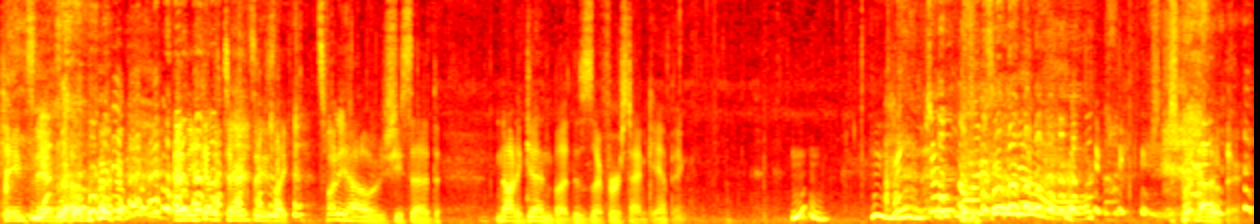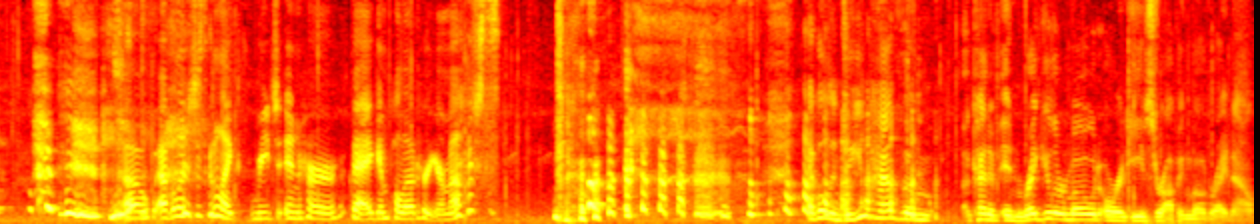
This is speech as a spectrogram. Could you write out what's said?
Kane stands up and he kind of turns and he's like, "It's funny how she said, not again, but this is our first time camping." Hmm. I don't want to know. Just putting that out there. Oh, Evelyn's just gonna like reach in her bag and pull out her earmuffs. Evelyn, do you have them kind of in regular mode or in eavesdropping mode right now?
